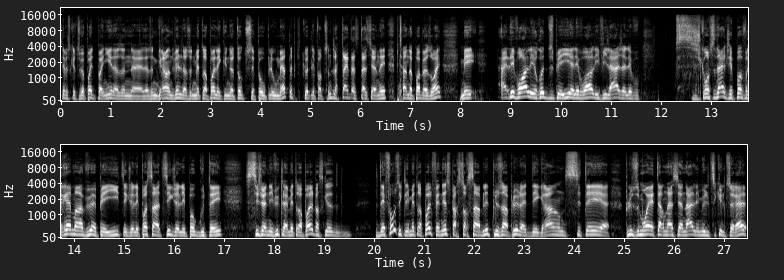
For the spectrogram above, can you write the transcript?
sais, parce que tu veux pas être pogné dans une, euh, dans une grande ville, dans une métropole avec une auto que tu sais pas où, où mettre, là, puis qui te coûte les fortunes de la tête à stationner, puis t'en as pas besoin. Mais aller voir les routes du pays, aller voir les villages, aller voir je considère que j'ai pas vraiment vu un pays, que je l'ai pas senti, que je l'ai pas goûté, si je n'ai vu que la métropole, parce que le défaut, c'est que les métropoles finissent par se ressembler de plus en plus, là, être des grandes cités euh, plus ou moins internationales et multiculturelles.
